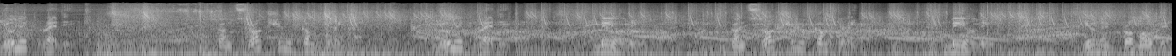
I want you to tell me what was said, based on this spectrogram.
Unit ready. Construction complete. Unit ready. Building. Construction complete. Building. Unit promoted.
